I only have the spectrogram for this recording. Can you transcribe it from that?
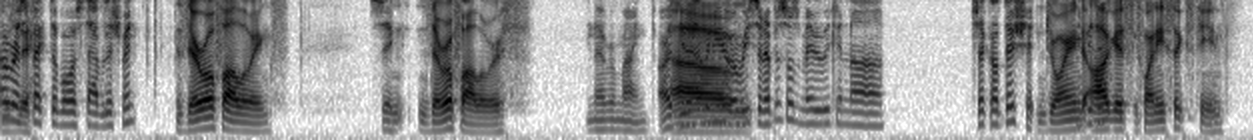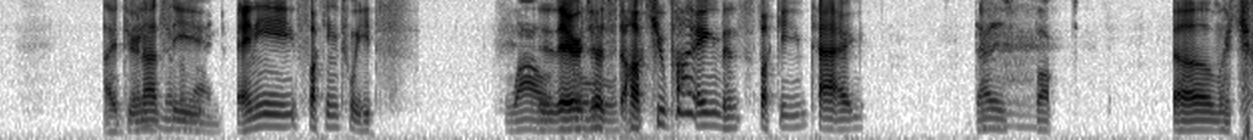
a respectable establishment. Zero followings. Sick. Zero followers. Never mind. Are do you have any Um, recent episodes? Maybe we can uh check out this shit. Joined Maybe August 2016. I do Okay, not never see mind. any fucking tweets. Wow. They're so just occupying this fucking tag. that is fucked. Oh my god.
